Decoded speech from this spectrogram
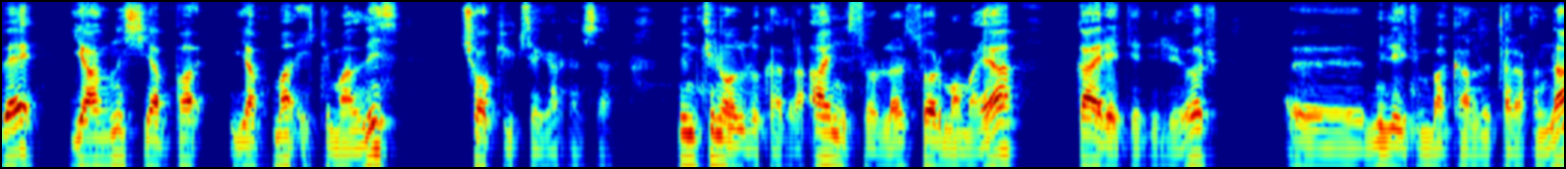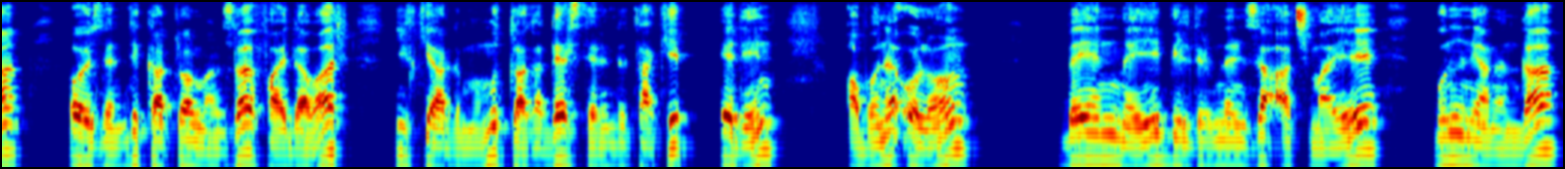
ve yanlış yapa- yapma ihtimaliniz çok yüksek arkadaşlar. Mümkün olduğu kadar aynı soruları sormamaya gayret ediliyor e, Milli Eğitim Bakanlığı tarafından. O yüzden dikkatli olmanızda fayda var. İlk yardımı mutlaka derslerinde takip edin. Abone olun. Beğenmeyi, bildirimlerinizi açmayı, bunun yanında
